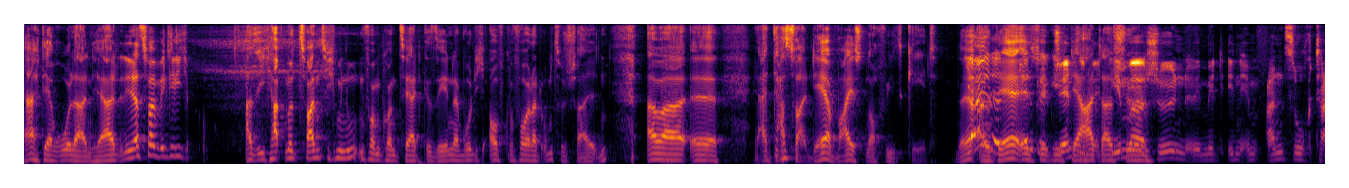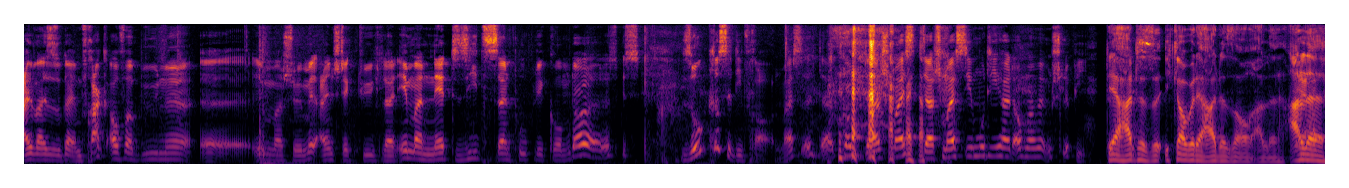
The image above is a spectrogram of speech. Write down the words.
Ach, der Roland, ja. Das war wirklich. Also ich habe nur 20 Minuten vom Konzert gesehen, da wurde ich aufgefordert umzuschalten. Aber äh, ja, das war, der weiß noch, wie es geht. Ne? also das der ist wirklich, der hat das Immer schön. schön äh, mit in, im Anzug, teilweise sogar im Frack auf der Bühne, äh, immer schön mit Einstecktüchlein, immer nett, sieht sein Publikum. Da, das ist, so kriegst du die Frauen, weißt du? Da, kommt, da, schmeißt, da schmeißt die Mutti halt auch mal mit dem Schlippi. Der hatte sie, ich glaube, der hatte sie auch alle. Alle,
